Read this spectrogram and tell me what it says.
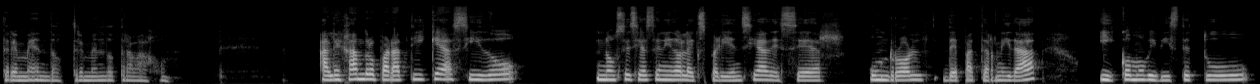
tremendo, tremendo trabajo. Alejandro, para ti, ¿qué ha sido no sé si has tenido la experiencia de ser un rol de paternidad y cómo viviste tu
